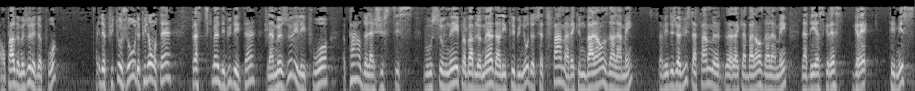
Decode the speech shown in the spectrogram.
On parle de mesures et de poids. Et depuis toujours, depuis longtemps, pratiquement le début des temps, la mesure et les poids parlent de la justice. Vous vous souvenez probablement dans les tribunaux de cette femme avec une balance dans la main? Vous avez déjà vu la femme euh, avec la balance dans la main, la déesse grecque Thémis.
